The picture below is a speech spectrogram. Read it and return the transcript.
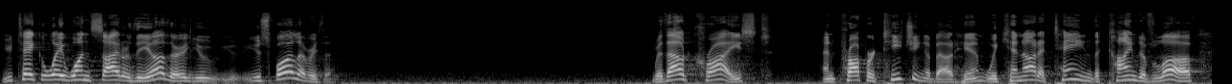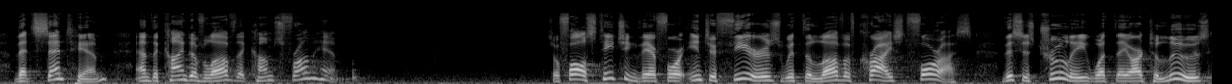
You take away one side or the other, you, you, you spoil everything. Without Christ, and proper teaching about Him, we cannot attain the kind of love that sent Him and the kind of love that comes from Him. So false teaching therefore interferes with the love of Christ for us. This is truly what they are to lose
